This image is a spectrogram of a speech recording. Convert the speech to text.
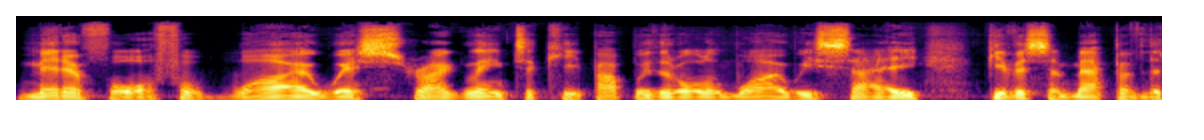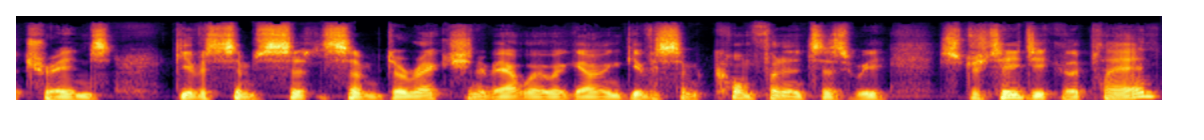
metaphor for why we're struggling to keep up with it all and why we say, give us a map of the trends, give us some, some direction about where we're going, give us some confidence as we strategically plan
